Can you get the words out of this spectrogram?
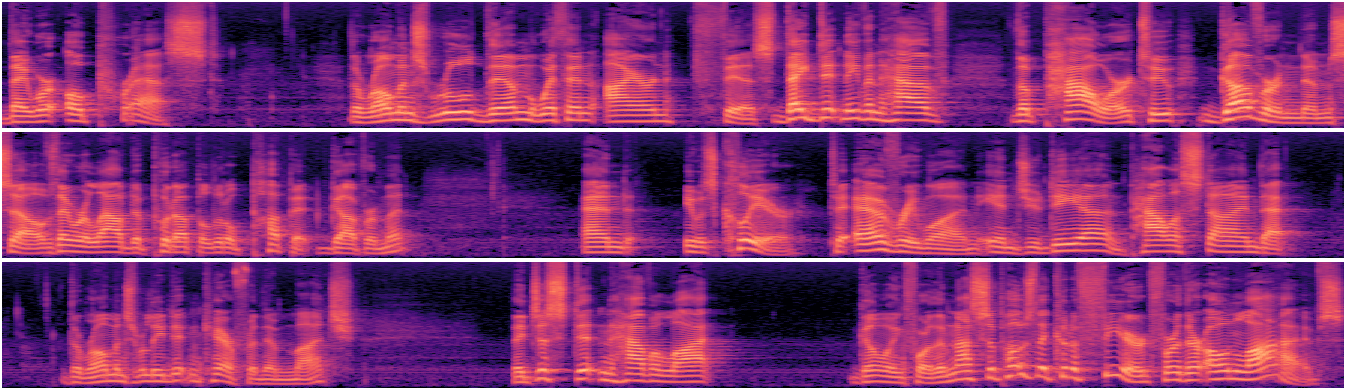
They were oppressed. The Romans ruled them with an iron fist. They didn't even have the power to govern themselves. They were allowed to put up a little puppet government. And it was clear to everyone in Judea and Palestine that the Romans really didn't care for them much. They just didn't have a lot going for them. Now, suppose they could have feared for their own lives,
